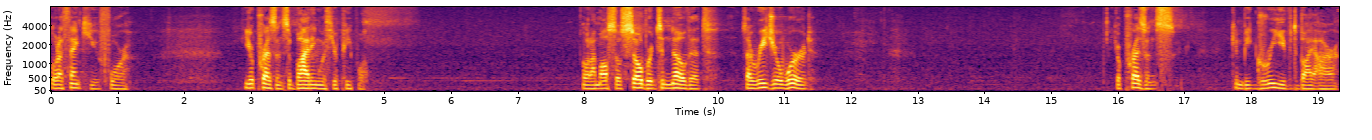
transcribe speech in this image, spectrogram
Lord, I thank you for your presence abiding with your people. Lord, I'm also sobered to know that as I read your word, your presence can be grieved by our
